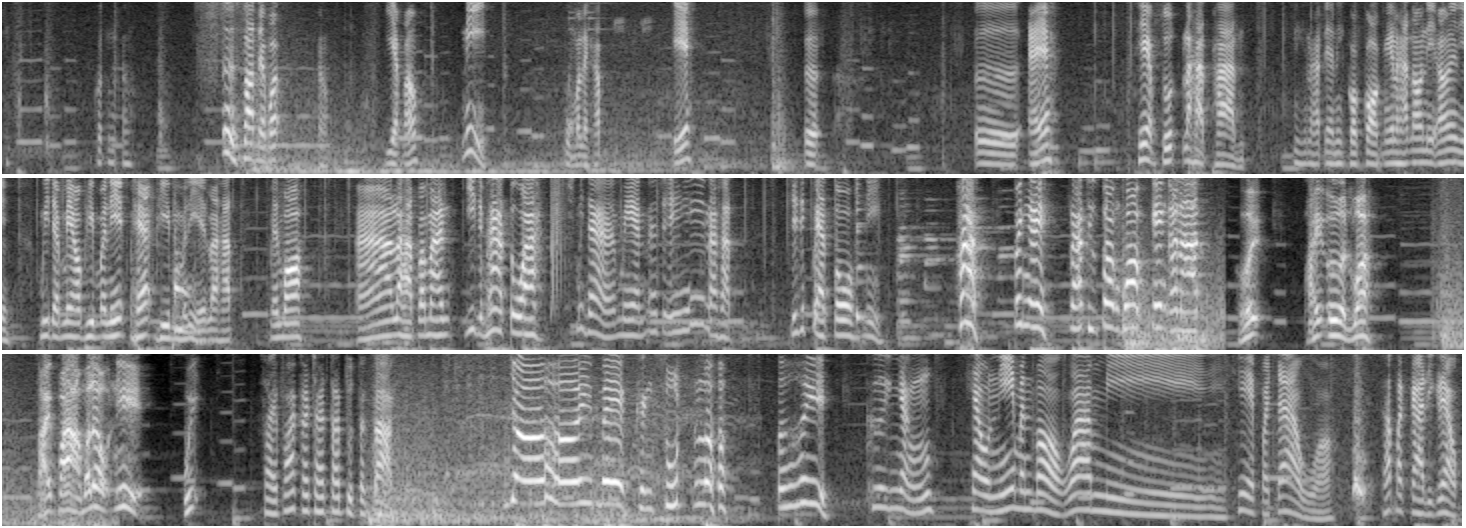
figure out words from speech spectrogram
กดเอาเออสอดเดี๋ยวปะเอาเหยียบเอานี่ ปุ่มอะไรครับ เอ๊ะเออเออแอะเทพสุดรหัสผ่าน นี่รหัสเนี่ยนี่กอกๆไงรหัสเอานี่เอานี่มีแต่แมวพิมพ์อันนี้แพะพิมพ์อันนี้รหัสแมนบออ่ารหัสประมาณ 25 ตัว ไม่น่าแมนน่าจะเอ๊ะรหัส78ตัวนี่ฮะเป็นไงรหัสถูกต้องพร้อมเก่งขนาดเฮ้ยไผเอิญวะสายฟ้ามาแล้วนี่อุ๊ยสายฟ้ากระจายตามจุดต่างๆเย้ยเมฆแข่งสุดเหรอเอ้ยคืออย่างแถวนี้มันบอกว่ามีเทพเจ้าเหรอ ทับอากาศอีกแล้ว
